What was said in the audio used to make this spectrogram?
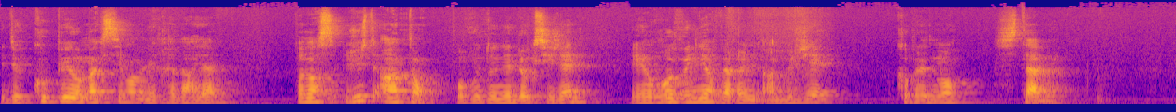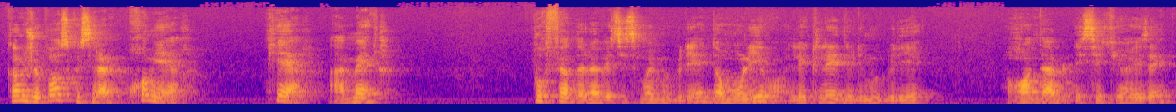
et de couper au maximum les frais variables pendant juste un temps pour vous donner de l'oxygène et revenir vers un budget complètement stable. Comme je pense que c'est la première pierre à mettre pour faire de l'investissement immobilier, dans mon livre Les clés de l'immobilier rentable et sécurisé,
